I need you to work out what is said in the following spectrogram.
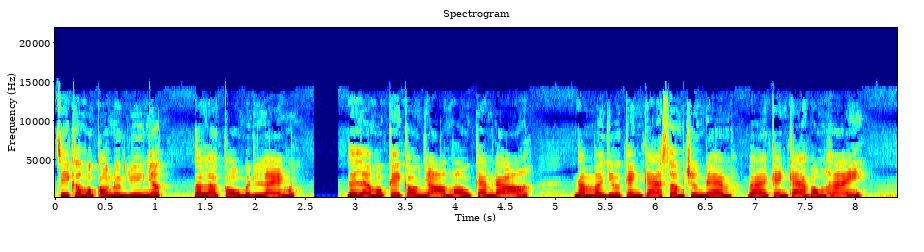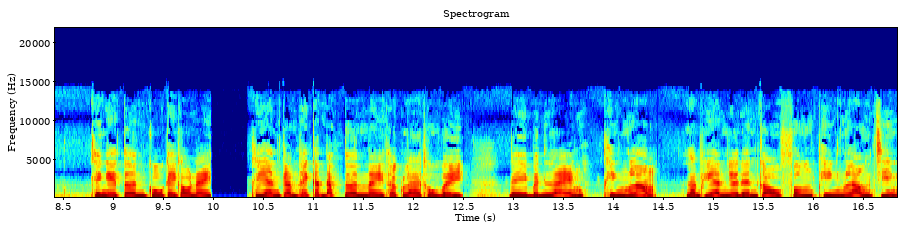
chỉ có một con đường duy nhất, đó là cầu Bình Lãng. Đây là một cây cầu nhỏ màu cam đỏ, nằm ở giữa cảng cá xóm Trường Đàm và cảng cá Vọng Hải. Khi nghe tên của cây cầu này, Thúy Anh cảm thấy cách đặt tên này thật là thú vị, vì Bình Lãng, thiển Lặng làm Thúy Anh nhớ đến câu phân thiển Lặng Chiên,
